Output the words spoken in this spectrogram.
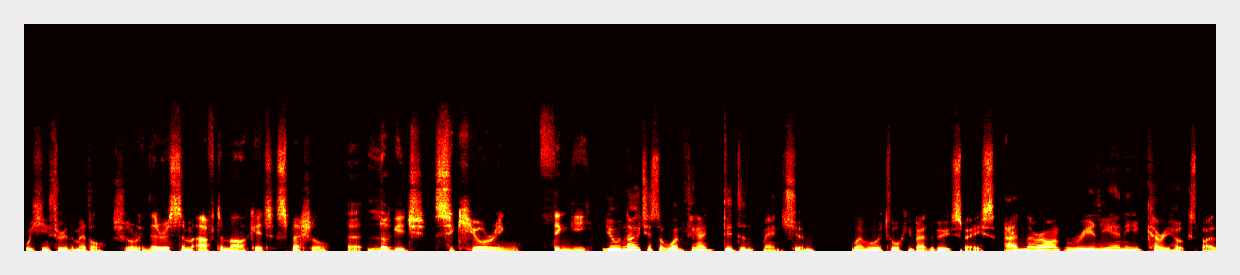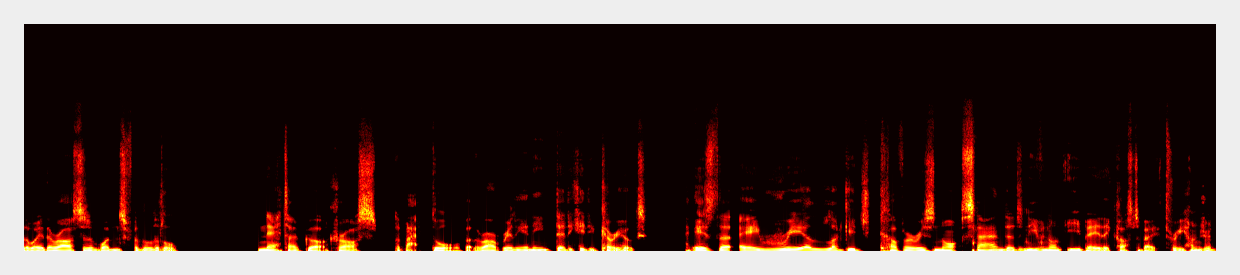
wicking through the middle. Surely there is some aftermarket special uh, luggage securing thingy. You'll notice that one thing I didn't mention when we were talking about the boot space, and there aren't really any curry hooks, by the way. There are sort of ones for the little net I've got across the back door, but there aren't really any dedicated curry hooks, is that a rear luggage cover is not standard. And even on eBay, they cost about $300.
